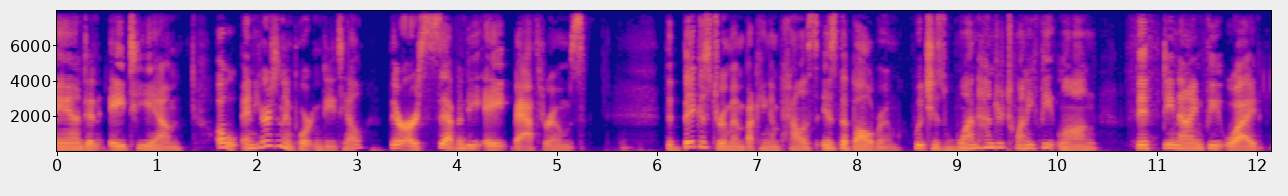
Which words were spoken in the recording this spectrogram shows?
and an ATM. Oh, and here's an important detail there are 78 bathrooms. The biggest room in Buckingham Palace is the ballroom, which is 120 feet long, 59 feet wide,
